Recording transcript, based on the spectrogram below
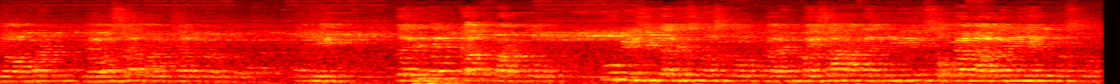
जेव्हा आपण व्यवसायाचा विचार करतो तर हे कधीतरी टफ वाटतो. खूप इझी कधीच नसतो. कारण पैसा हा कधी सोप्या मार्गाने येत नसतो.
